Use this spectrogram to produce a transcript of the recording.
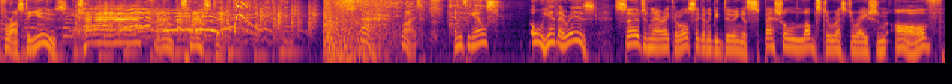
for us to use. Ta-da! Fantastic. Ah, right. Anything else? Oh, yeah, there is. Serge and Eric are also going to be doing a special lobster restoration of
